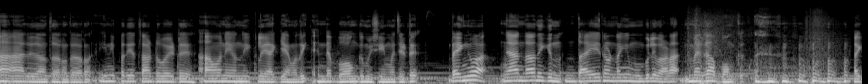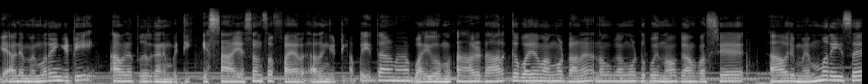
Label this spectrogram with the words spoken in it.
ആ അത് തീർന്നു തീർന്നു ഇനി പതിയെ താട്ട് പോയിട്ട് അവനെ ഒന്ന് ക്ലിയർ ആക്കിയാൽ മതി. എന്റെ ബോങ്ക് മെഷീൻ വെച്ചിട്ട്. ഡെങ്കുവ ഞാൻ എന്താ നിൽക്കുന്നു ധൈര്യം ഉണ്ടെങ്കിൽ മുമ്പിൽ വാടാ. മെഗാ ബോങ്ക്. ഓക്കെ അവന്റെ മെമ്മറിയും കിട്ടി. അവനെ തീർക്കാനും പറ്റി. എസ് ആ എസൻസ് ഓഫ് ഫയർ അതും കിട്ടി. അപ്പൊ ഇതാണ് ആ ബയോം ആ ഒരു ഡാർക്ക് ബയോം അങ്ങോട്ടാണ്. നമുക്ക് അങ്ങോട്ട് പോയി നോക്കാം. പക്ഷേ ആ ഒരു മെമ്മറീസ്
